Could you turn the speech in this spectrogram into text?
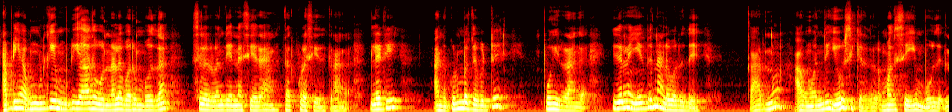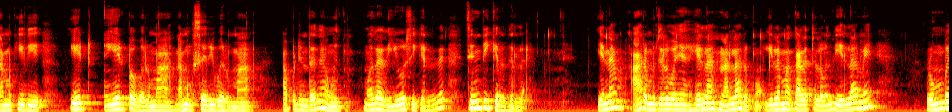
அப்படியே அவங்களுக்கே முடியாத ஒரு நிலை வரும்போது தான் சிலர் வந்து என்ன செய்கிறாங்க தற்கொலை செய்துக்கிறாங்க. இல்லாட்டி அந்த குடும்பத்தை விட்டு போயிடுறாங்க. இதெல்லாம் எதனால் வருது? காரணம் அவங்க வந்து யோசிக்கிறதில்ல. முதல் செய்யும்போது நமக்கு இது ஏற் ஏற்ப வருமா? நமக்கு சரி வருமா? அப்படின்றத அவங்க முதல் அதை யோசிக்கிறத சிந்திக்கிறதில்ல. ஏன்னா ஆரம்பத்தில் கொஞ்சம் எல்லாம் நல்லா இருக்கும். இளம காலத்தில் வந்து எல்லாமே ரொம்ப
